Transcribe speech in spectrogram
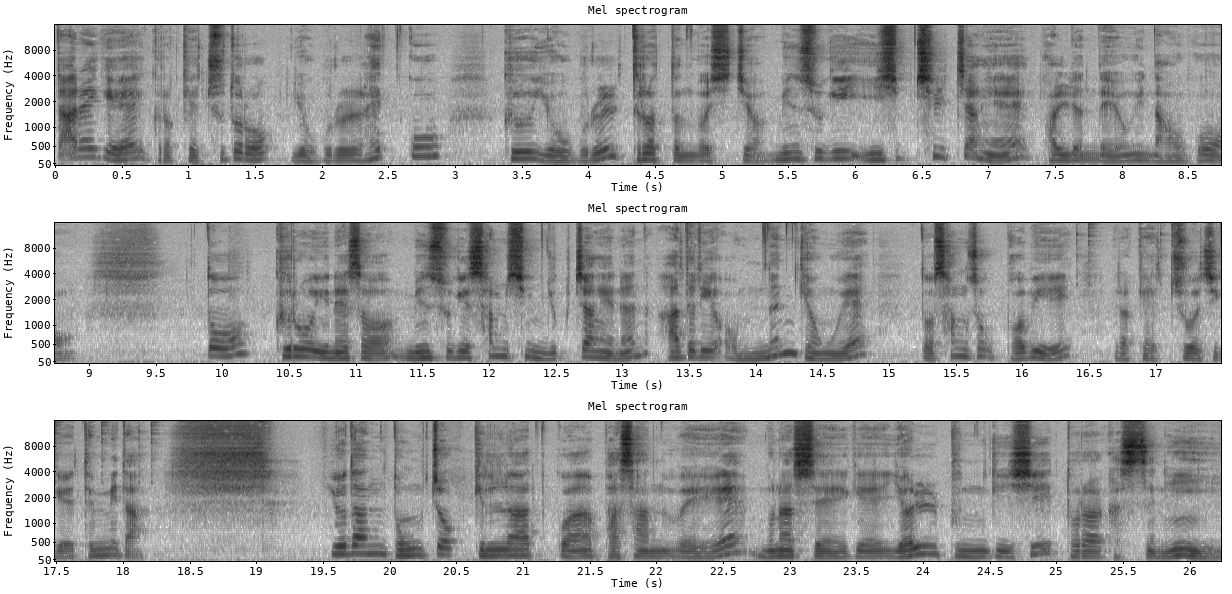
딸에게 그렇게 주도록 요구를 했고 그 요구를 들었던 것이죠. 민수기 27장에 관련 내용이 나오고 또 그로 인해서 민수기 36장에는 아들이 없는 경우에 또 상속법이 이렇게 주어지게 됩니다. 요단 동쪽 길랏과 바산 외에 문하세에게 열 분깃이 돌아갔으니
